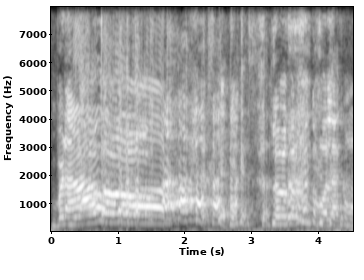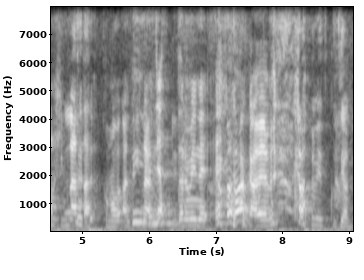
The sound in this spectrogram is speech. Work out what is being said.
¡Bravo! Lo mejor fue como la como gimnasta, como al final. Ya, terminé. acabé, acabé mi discusión.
